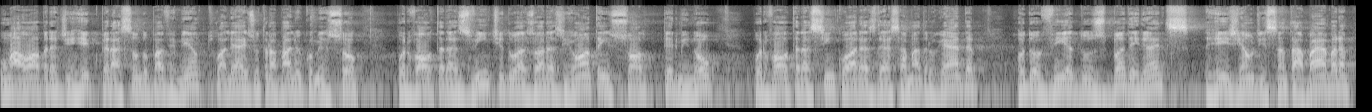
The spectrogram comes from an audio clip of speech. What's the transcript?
uma obra de recuperação do pavimento. Aliás, o trabalho começou por volta das 22 horas de ontem, só terminou por volta das 5 horas dessa madrugada, rodovia dos Bandeirantes, região de Santa Bárbara,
